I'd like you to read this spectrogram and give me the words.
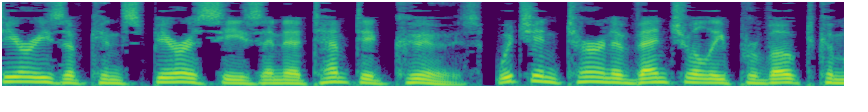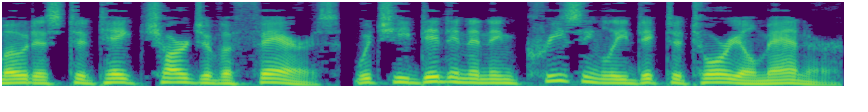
series of conspiracies and attempted coups, which in turn eventually provoked Commodus to take charge of affairs, which he did in an increasingly dictatorial manner.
